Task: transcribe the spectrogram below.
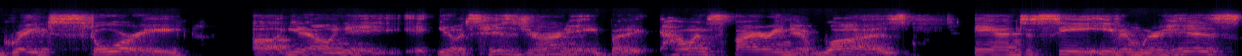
great story, uh, you know, and it, you know, it's his journey, but it, how inspiring it was. And to see even where his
